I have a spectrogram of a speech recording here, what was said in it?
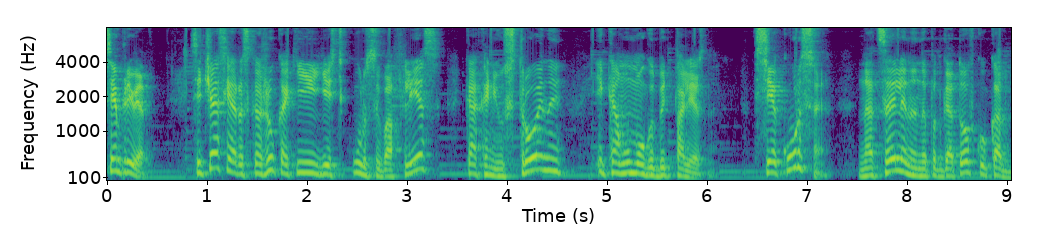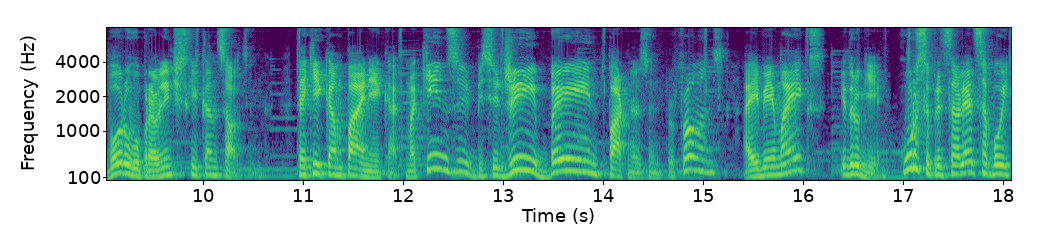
Всем привет! Сейчас я расскажу, какие есть курсы во FLES, как они устроены и кому могут быть полезны. Все курсы нацелены на подготовку к отбору в управленческий консалтинг. Такие компании, как McKinsey, BCG, Bain, Partners in Performance, IBM AX и другие. Курсы представляют собой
